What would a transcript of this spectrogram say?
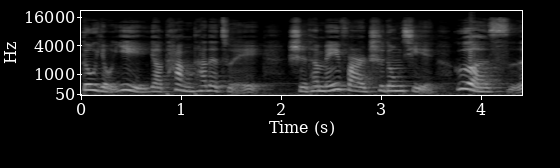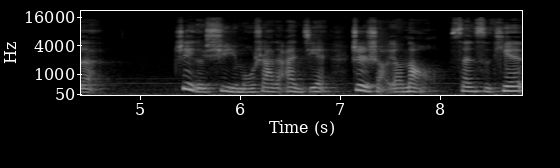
都有意要烫她的嘴，使她没法吃东西，饿死。这个蓄意谋杀的案件至少要闹三四天。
